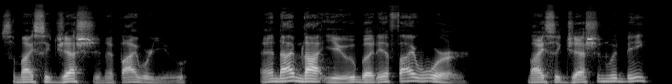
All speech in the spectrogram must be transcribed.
So my suggestion, if I were you, and I'm not you, but if I were, my suggestion would be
